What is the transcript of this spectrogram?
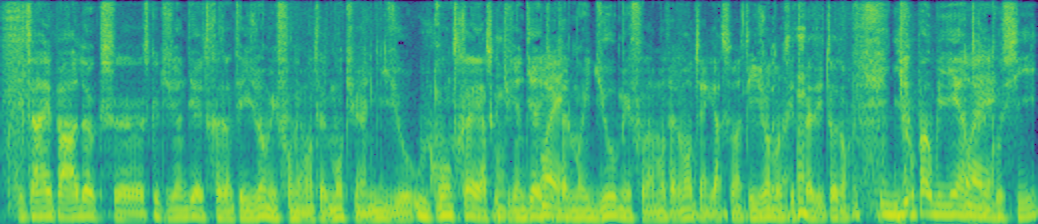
C'est un paradoxe. euh, Ce que tu viens de dire est très intelligent, mais fondamentalement, tu es un idiot. Ou le contraire, ce que tu viens de dire est Ouais. totalement idiot, mais fondamentalement, tu es un garçon intelligent, donc c'est très étonnant. Il faut pas oublier un Ouais. truc aussi,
